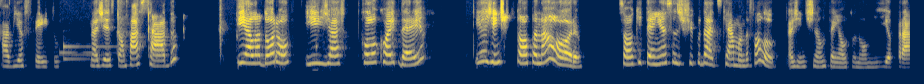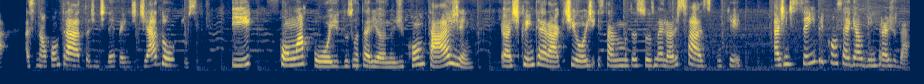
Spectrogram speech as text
havia feito na gestão passada. E ela adorou e já colocou a ideia e a gente topa na hora. Só que tem essas dificuldades que a Amanda falou. A gente não tem autonomia para assinar o contrato, a gente depende de adultos. E com o apoio dos rotarianos de contagem, eu acho que o Interact hoje está numa das suas melhores fases, porque a gente sempre consegue alguém para ajudar.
